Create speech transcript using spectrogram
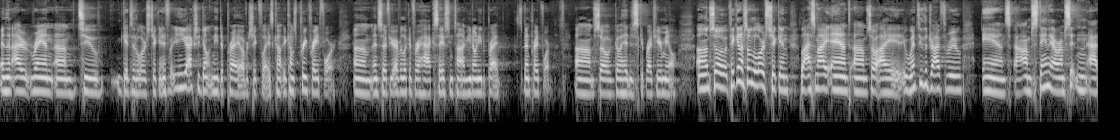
and then I ran um, to get to the Lord's chicken. If you actually don't need to pray over Chick Fil A, it comes pre-prayed for. Um, and so if you're ever looking for a hack, save some time. You don't need to pray. It's been prayed for. Um, so go ahead and just skip right to your meal. Um, so picking up some of the Lord's chicken last night, and um, so I went through the drive-through, and I'm standing or I'm sitting at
